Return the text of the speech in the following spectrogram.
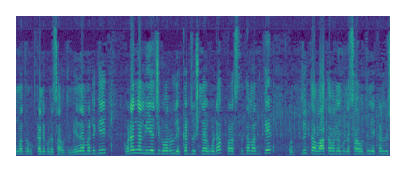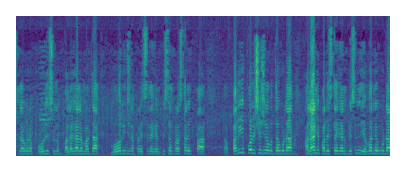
అనేది మాత్రం ఉత్కంఠ కొనసాగుతుంది. ఏదైనప్పటికీ కొడంగల్ నియోజకవర్గంలో ఎక్కడ చూసినా కూడా ప్రస్తుతం అందుకే ఉద్రిక్త వాతావరణం కొనసాగుతుంది. ఎక్కడ చూసినా కూడా పోలీసులు బలగాల మధ్య మోహరించిన పరిస్థితి కనిపిస్తుంది. ప్రస్తుతానికి పరిగి పోలీస్ స్టేషన్ వద్ద కూడా అలాంటి పరిస్థితి కనిపిస్తుంది. ఎవరిని కూడా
